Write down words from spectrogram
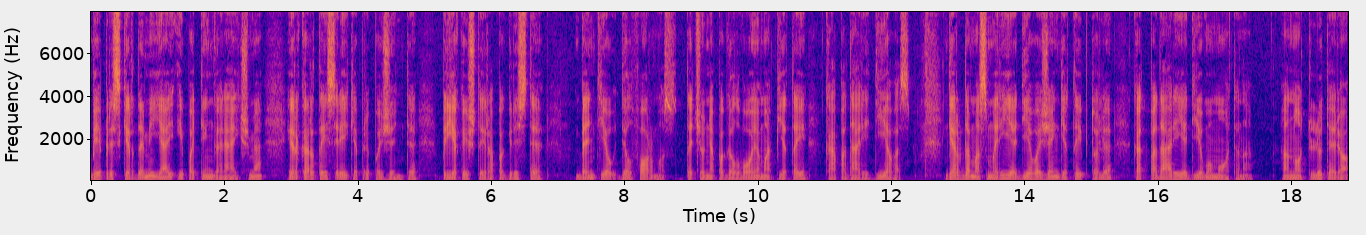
bei priskirdami jai ypatingą reikšmę ir kartais reikia pripažinti, priekaištai yra pagristi, bent jau dėl formos, tačiau nepagalvojama apie tai, ką padarė Dievas. Gerbdamas Mariją, Dievas žengė taip toli, kad padarė ją Dievo motiną. Anot Liuterio,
